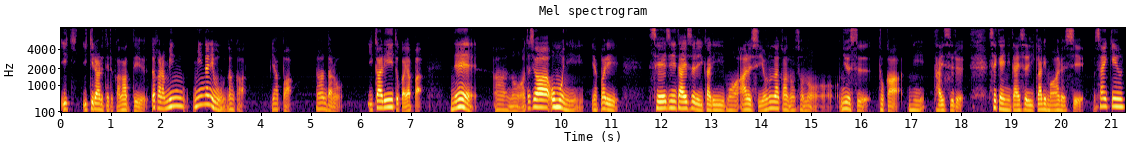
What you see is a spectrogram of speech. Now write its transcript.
生き生きられてるかなっていう。だからみんなにもなんかやっぱなんだろう怒りとかやっぱねえあの私は主にやっぱり政治に対する怒りもあるし世の中のそのニュースとかに対する世間に対する怒りもあるし最近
